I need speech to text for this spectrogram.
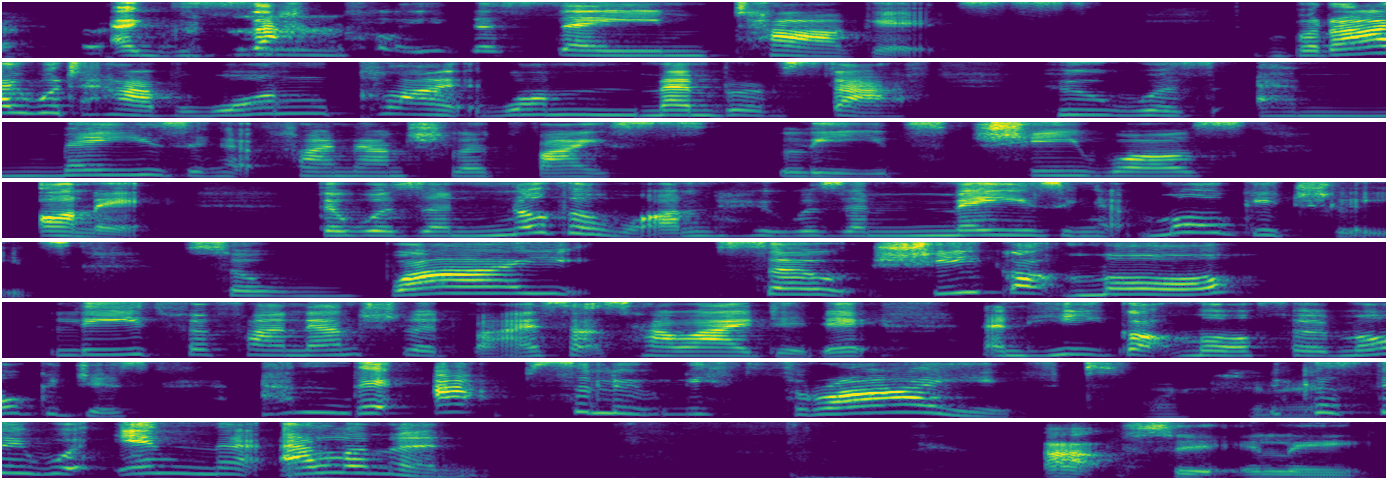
exactly the same targets. But I would have one client, one member of staff who was amazing at financial advice leads. She was on it. There was another one who was amazing at mortgage leads. So why? So she got more lead for financial advice. That's how I did it. And he got more for mortgages. And they absolutely thrived because they were in their element. Absolutely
